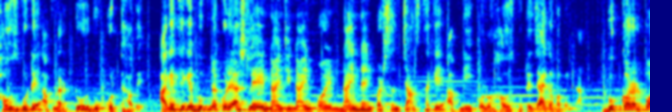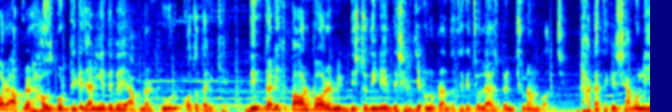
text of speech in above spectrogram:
হাউস বোটে আপনার ট্যুর বুক করতে হবে। আগে থেকে বুক না করে আসলে ninety nine point nine nine percent chance থাকে আপনি কোনো হাউস বোটে জায়গা পাবেন না। বুক করার পর আপনার হাউস বোট থেকে জানিয়ে দেবে আপনার ট্যুর কত তারিখে। দিন তারিখ পাওয়ার পর নির্দিষ্ট দিনে দেশের যে কোনো প্রান্ত থেকে চলে আসবেন সুনামগঞ্জ। ঢাকা থেকে শ্যামলী,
